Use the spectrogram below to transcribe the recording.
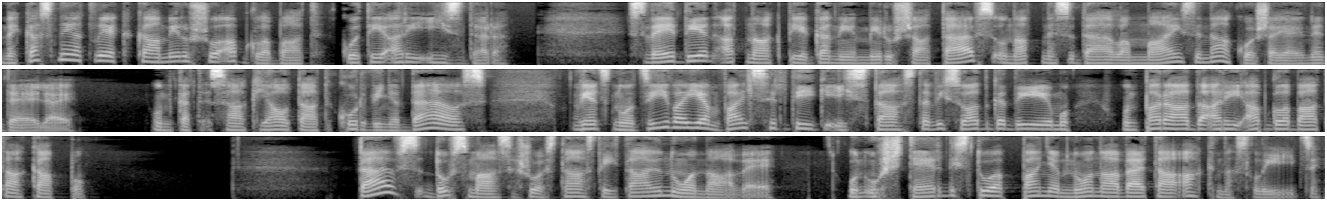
Nekas neatliek kā mirušo apglabāt, ko tie arī izdara. Svētdien atnāk pie ganiem mirušā tēvs un atnes dēlam maizi nākošajai nedēļai, un kad sāk jautāt, kur viņa dēls, Viens no dzīvajiem vaļsirdīgi izstāsta visu atgadījumu un parāda arī apglabātā kapu. Tēvs dusmās šo stāstītāju nonāvē, un uzšķērdis to paņem nonāvētā aknas līdzi.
